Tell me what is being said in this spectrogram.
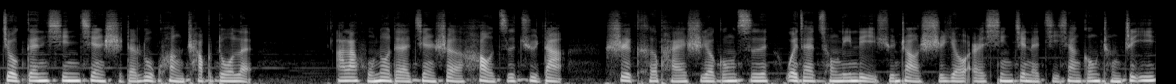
就跟新建时的路况差不多了。阿拉胡诺的建设耗资巨大，是壳牌石油公司为在丛林里寻找石油而兴建的几项工程之一。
